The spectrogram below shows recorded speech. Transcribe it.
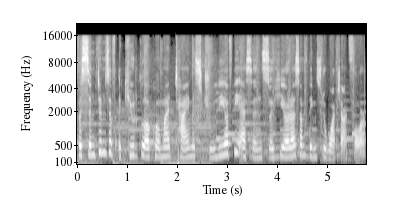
For symptoms of acute glaucoma, time is truly of the essence, so here are some things to watch out for.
